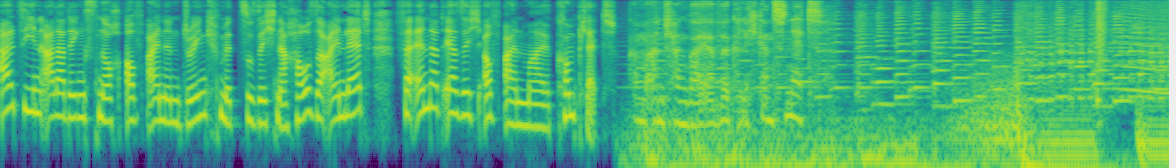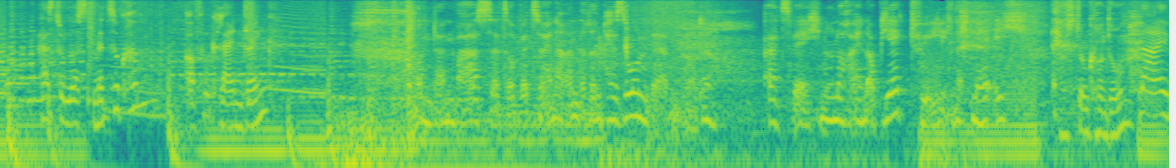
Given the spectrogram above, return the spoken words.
Als sie ihn allerdings noch auf einen Drink mit zu sich nach Hause einlädt, verändert er sich auf einmal komplett. Am Anfang war er wirklich ganz nett. Hast du Lust mitzukommen? Auf einen kleinen Drink? Und dann war es, als ob er zu einer anderen Person werden würde. Als wäre ich nur noch ein Objekt für ihn, nicht mehr ich. Hast du ein Kondom? Nein,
